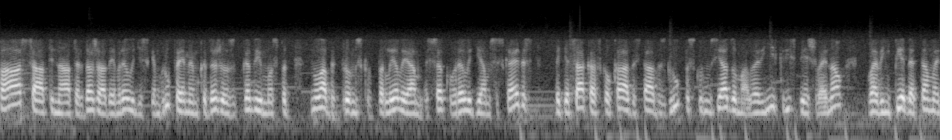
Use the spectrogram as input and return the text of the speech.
pārsātināta ar dažādiem reliģiskiem grupējumiem, ka dažos gadījumos pat, nu labi, protams, ka par lielajām, es saku, reliģijām ir skaidrs, Bet, ja sākās kaut kādas tādas grupas, kur mums jādomā, vai viņi ir kristieši vai nav, vai viņi pieder tam vai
